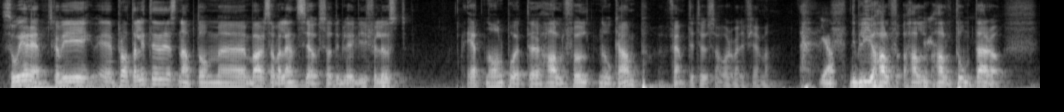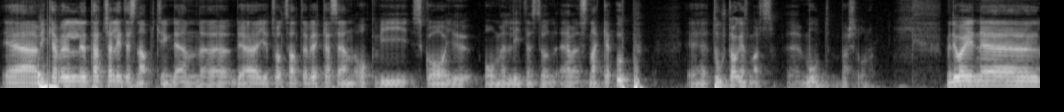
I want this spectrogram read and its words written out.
Så är det. Ska vi prata lite snabbt om Barca Valencia också? Det blev ju förlust 1-0 på ett eh, halvfullt No Camp. 50 000 var det väl i och för sig men... Ja. det blir ju halv, halv, halvtomt där då. Eh, vi kan väl toucha lite snabbt kring den. Eh, det är ju trots allt en vecka sedan och vi ska ju om en liten stund även snacka upp eh, torsdagens match eh, mot Barcelona. Men det var ju en eh,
